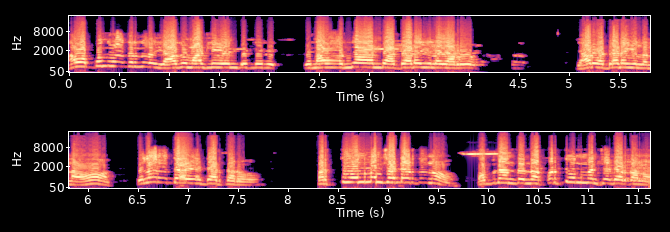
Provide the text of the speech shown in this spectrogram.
ನಾವ್ ಅಪ್ಪಂದ್ರು ಅದ್ರಿಂದ ಯಾವ್ದು ಮಾಡ್ಲಿ, ಏನ್ ಬಿಡ್ಲಿ. ನಾವ್ ಅಂದ ಅಡ್ಡಾಡಂಗಿಲ್ಲ ಯಾರು. ಯಾರು ಅಡ್ಡಾಡಂಗಿಲ್ಲ ನಾವು? ಎಲ್ಲಾರು ಅಡ್ಡಾಡ್ತಾರು ಅಡ್ಡಾಡ್ತಾರು. ಪ್ರತಿಯೊಂದು ಮನುಷ್ಯ ಅಡ್ಡಾಡ್ತಾನು. ಒಬ್ಬನ ಅಂತ ಪ್ರತಿಯೊಂದು ಮನುಷ್ಯ ಅಡ್ಡಾಡ್ತಾನು.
